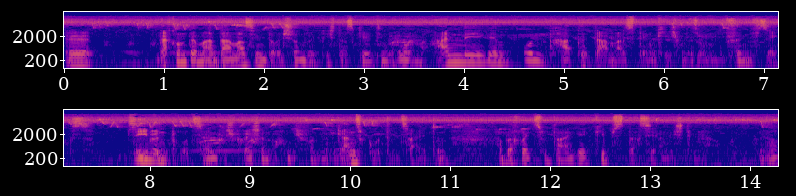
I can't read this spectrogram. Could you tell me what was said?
Äh, da konnte man damals in Deutschland wirklich das Geld in Ruhe anlegen und hatte damals, denke ich mir, so um die 5, 6, 7 Prozent. Ich spreche noch nicht von den ganz guten Zeiten. Aber heutzutage gibt es das ja nicht mehr. Ja?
